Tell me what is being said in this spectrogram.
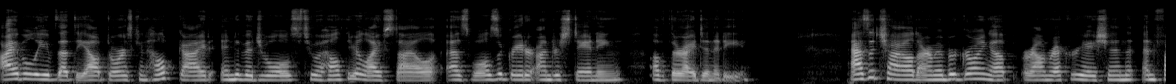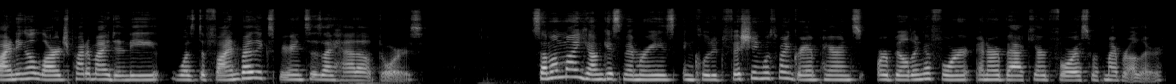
I believe that the outdoors can help guide individuals to a healthier lifestyle as well as a greater understanding of their identity. As a child, I remember growing up around recreation and finding a large part of my identity was defined by the experiences I had outdoors. Some of my youngest memories included fishing with my grandparents or building a fort in our backyard forest with my brother.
